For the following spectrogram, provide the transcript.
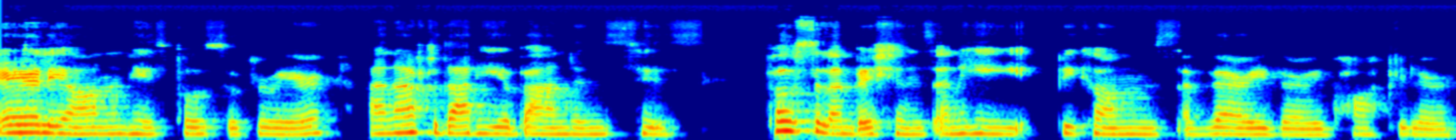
early on in his postal career. And after that, he abandons his postal ambitions and he becomes a very, very popular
